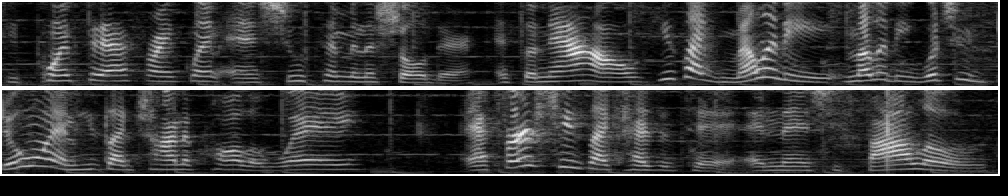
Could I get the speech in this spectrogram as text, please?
She points it at Franklin and shoots him in the shoulder. And so now he's like, Melody, Melody, what you doing? He's like trying to crawl away. At first she's like hesitant and then she follows.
